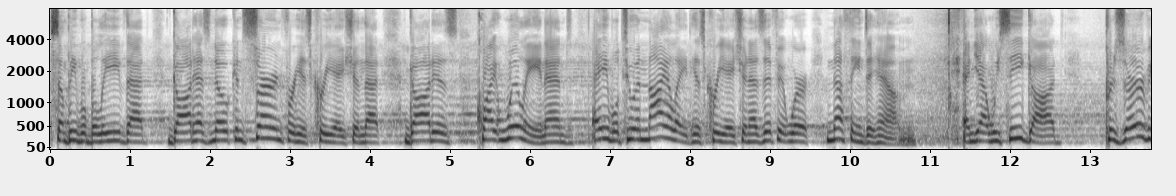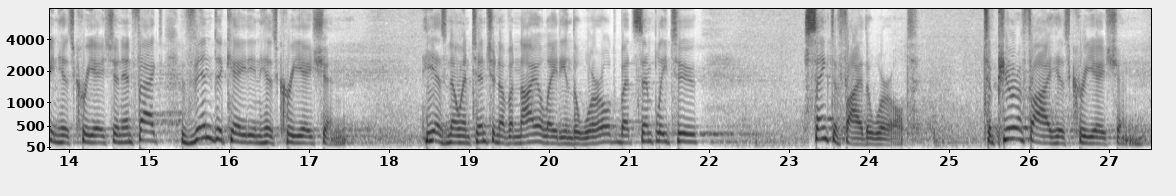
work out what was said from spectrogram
Some people believe that God has no concern for his creation, that God is quite willing and able to annihilate his creation as if it were nothing to him. And yet we see God preserving his creation, in fact, vindicating his creation. He has no intention of annihilating the world, but simply to sanctify the world, to purify his creation.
